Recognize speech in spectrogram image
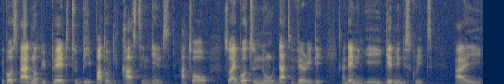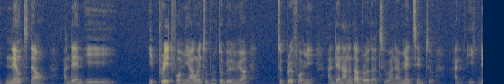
because I had not prepared to be part of the cast in games at all. So I got to know that very day, and then he, he gave me the script. I knelt down, and then he he prayed for me. I went to Brotobi Olumiwa to pray for me, and then another brother too, and I met him too, and he, they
